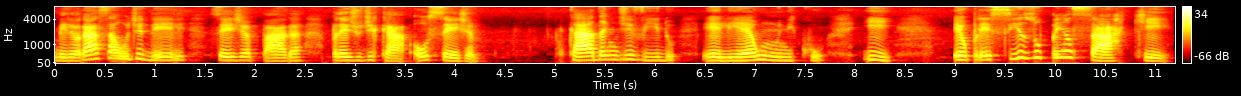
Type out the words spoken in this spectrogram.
melhorar a saúde dele, seja para prejudicar. Ou seja, cada indivíduo ele é único e eu preciso pensar que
